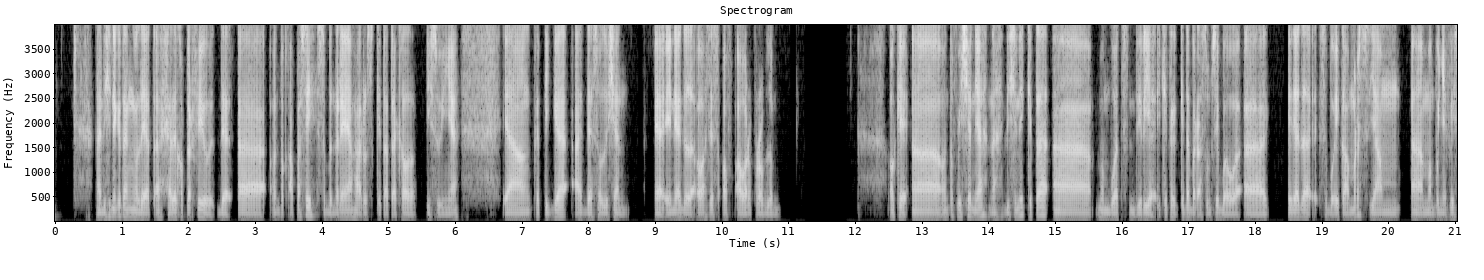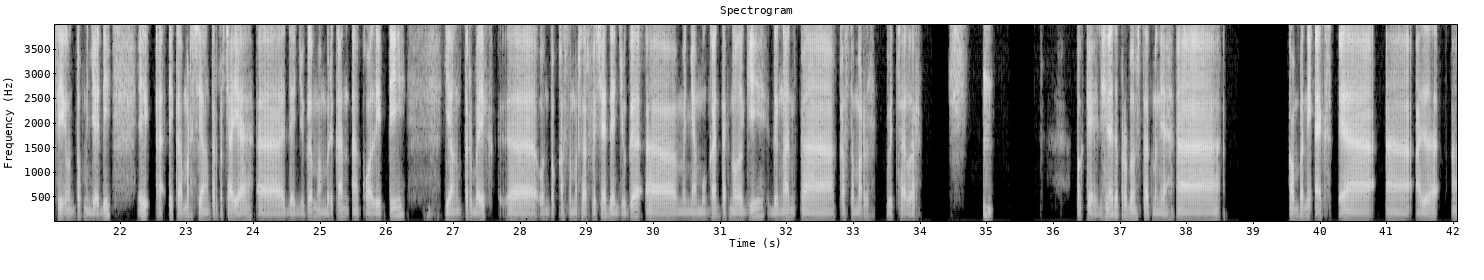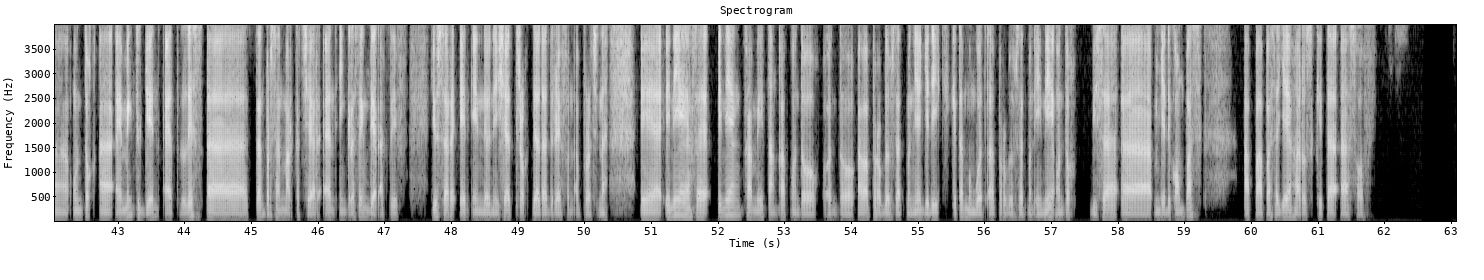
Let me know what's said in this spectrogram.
Nah, di sini kita ngelihat uh, helicopter view that, uh, untuk apa sih sebenarnya yang harus kita tackle isunya. Yang ketiga ada solution. Ya, ini adalah oasis of our problem. Oke, okay, uh, untuk vision ya. Nah, di sini kita uh, membuat sendiri ya. Kita kita berasumsi bahwa uh, ini adalah sebuah e-commerce yang uh, mempunyai visi untuk menjadi eh, e-commerce yang terpercaya uh, dan juga memberikan uh, quality yang terbaik uh, untuk customer service-nya dan juga uh, menyambungkan teknologi dengan uh, customer with seller. Oke, okay, di sini ada problem statement-nya. Uh, company X ya uh, adalah uh, untuk uh, aiming to gain at least uh, 10% market share and increasing their active user in Indonesia through data driven approach. Nah, ya, ini yang saya ini yang kami tangkap untuk untuk apa problem statementnya. Jadi kita membuat uh, problem statement ini untuk bisa uh, menjadi kompas apa-apa saja yang harus kita uh, solve.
